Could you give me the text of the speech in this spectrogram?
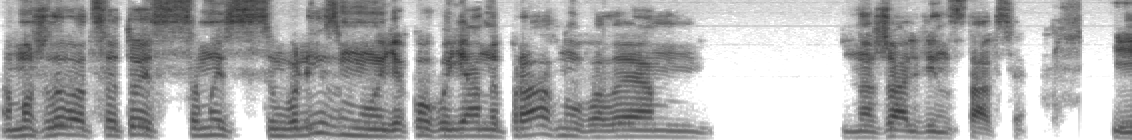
можливо, це той самий символізм, якого я не прагнув, але на жаль, він стався. І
